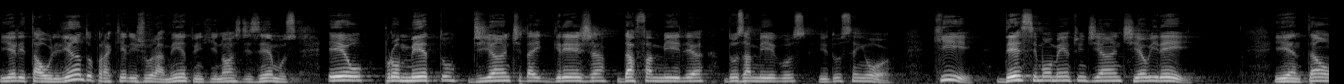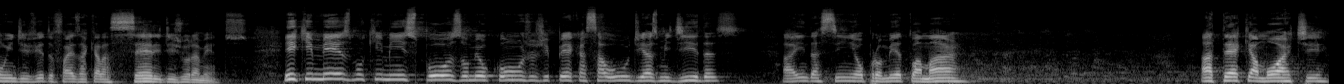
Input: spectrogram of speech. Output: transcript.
e ele está olhando para aquele juramento em que nós dizemos: Eu prometo diante da igreja, da família, dos amigos e do Senhor, que desse momento em diante eu irei. E então o indivíduo faz aquela série de juramentos. E que mesmo que minha esposa ou meu cônjuge perca a saúde e as medidas, ainda assim eu prometo amar até que a morte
